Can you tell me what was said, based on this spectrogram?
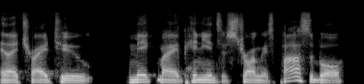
and I try to make my opinions as strong as possible.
